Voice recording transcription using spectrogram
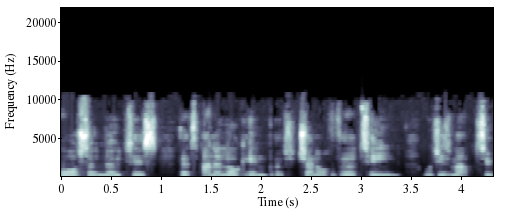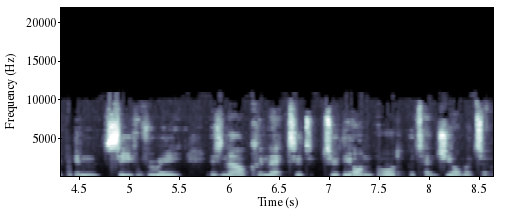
Also notice that analog input channel 13, which is mapped to pin C3, is now connected to the onboard potentiometer.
